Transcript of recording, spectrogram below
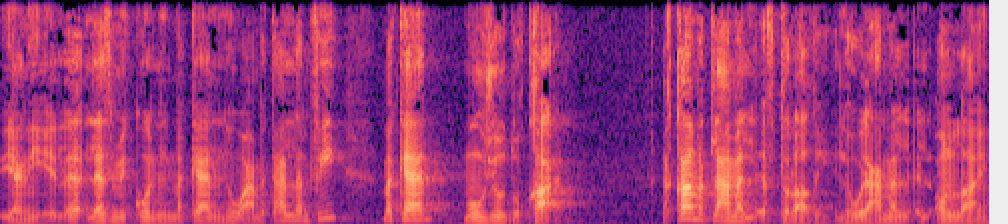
يعني لازم يكون المكان اللي هو عم يتعلم فيه مكان موجود وقائم إقامة العمل الافتراضي اللي هو العمل الأونلاين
